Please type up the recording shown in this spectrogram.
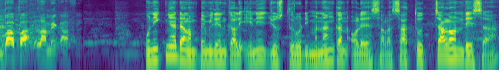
Bapak Lamek Afi. Uniknya dalam pemilihan kali ini justru dimenangkan oleh salah satu calon desa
